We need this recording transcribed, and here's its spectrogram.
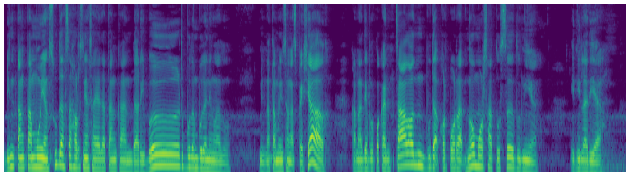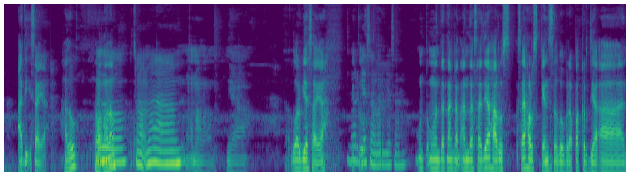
bintang tamu yang sudah seharusnya saya datangkan dari berbulan-bulan yang lalu. Bintang tamu ini sangat spesial karena dia merupakan calon budak korporat nomor satu sedunia. Inilah dia, adik saya. Halo, selamat Halo, malam. Selamat malam. Selamat malam. Ya, luar biasa ya. Luar Itu. biasa, luar biasa. Untuk mendatangkan Anda saja harus saya harus cancel beberapa kerjaan.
